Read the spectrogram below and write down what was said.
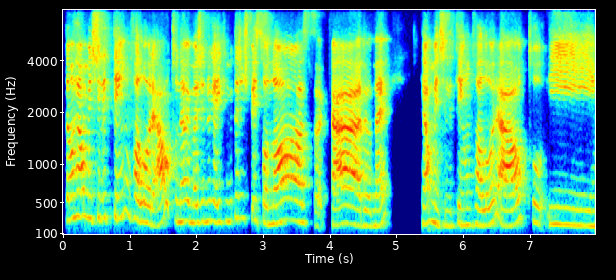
Então, realmente, ele tem um valor alto, né? Eu imagino que aí que muita gente pensou, nossa, caro, né? Realmente, ele tem um valor alto e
